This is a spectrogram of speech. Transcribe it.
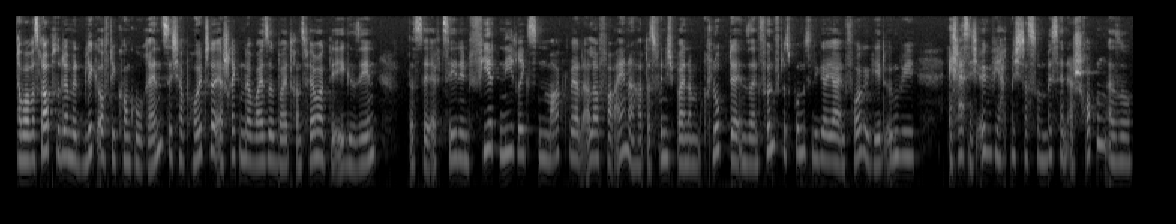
Aber was glaubst du denn mit Blick auf die Konkurrenz? Ich habe heute erschreckenderweise bei transfermarkt.de gesehen, dass der FC den viertniedrigsten Marktwert aller Vereine hat. Das finde ich bei einem Club, der in sein fünftes Bundesliga-Jahr in Folge geht, irgendwie, ich weiß nicht, irgendwie hat mich das so ein bisschen erschrocken. Also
